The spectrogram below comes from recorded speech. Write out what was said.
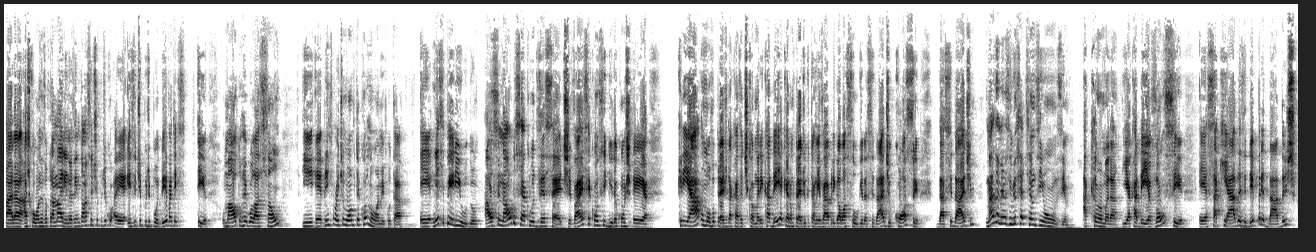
para as colônias ultramarinas. Então, esse tipo de, é, esse tipo de poder vai ter que ter uma autorregulação, e, é, principalmente no âmbito econômico, tá? É, nesse período, ao final do século XVII, vai ser conseguida é, criar um novo prédio da Casa de Câmara e Cadeia, que era um prédio que também vai abrigar o açougue da cidade, o cofre da cidade. Mais ou menos em 1711, a Câmara e a Cadeia vão ser é, saqueadas e depredadas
